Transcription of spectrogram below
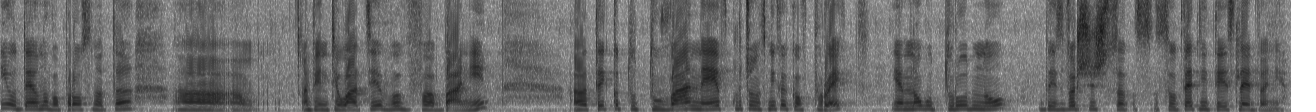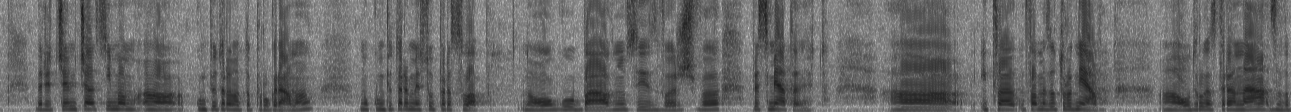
и отделно въпросната а, а, вентилация в а, бани, а, тъй като това не е включено в никакъв проект и е много трудно да извършиш съответните изследвания. Да речем, че аз имам а, компютърната програма, но компютърът ми е супер слаб. Много бавно се извършва пресмятането. А, и това, това ме затруднява. А, от друга страна, за да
